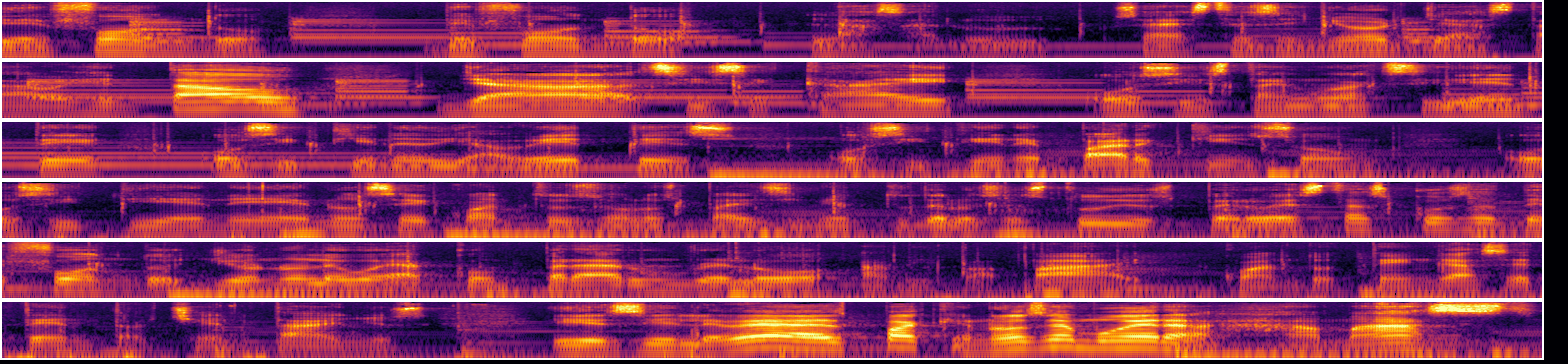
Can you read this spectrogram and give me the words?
de fondo, de fondo, la salud. O sea, este señor ya está vegetado, ya si se cae o si está en un accidente o si tiene diabetes o si tiene Parkinson o si tiene, no sé cuántos son los padecimientos de los estudios, pero estas cosas de fondo, yo no le voy a comprar un reloj a mi papá cuando tenga 70, 80 años y decirle, vea, es para que no se muera, jamás.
